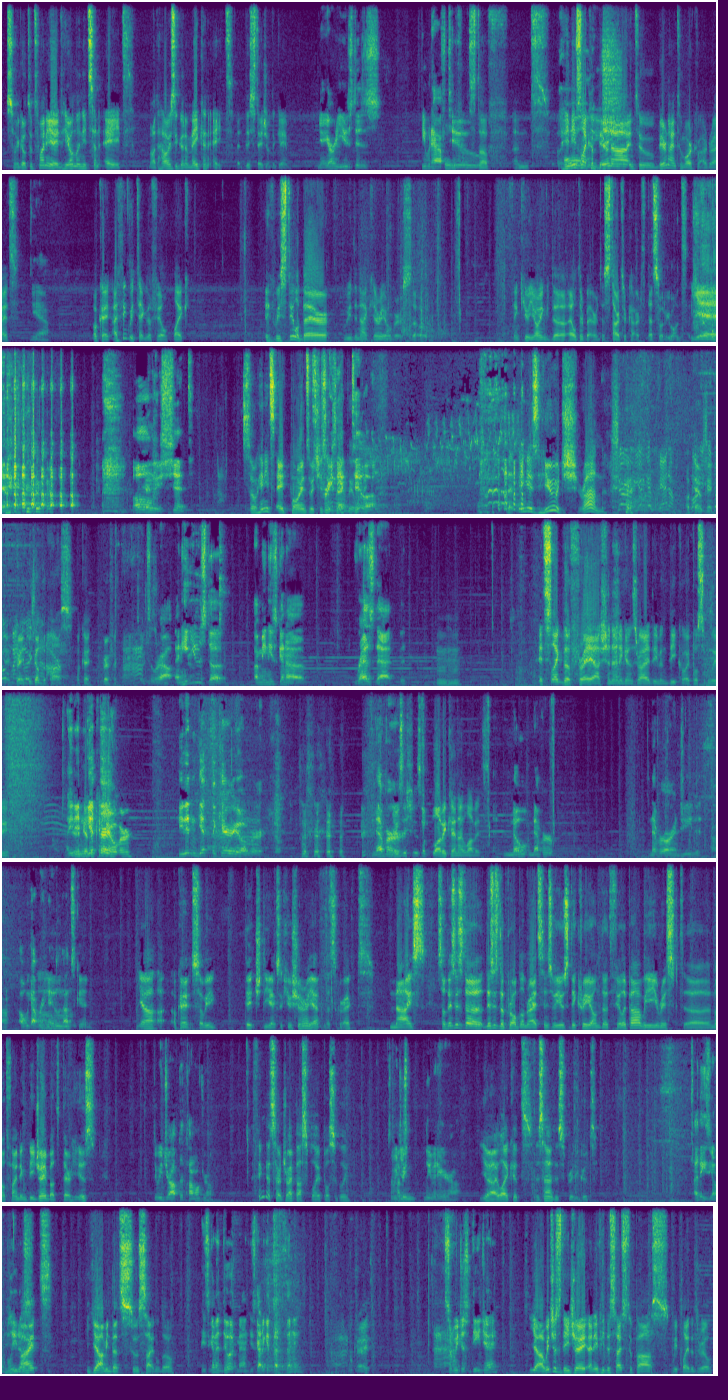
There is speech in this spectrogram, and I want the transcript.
So we go to 28. He only needs an 8. But how is he gonna make an 8 at this stage of the game? Yeah, he already used his. He would have Wolf to. and stuff. And he needs like a Holy Birna into Birna into Morkvarg, right? Yeah. Okay, I think we take the fill. Like, if we steal a bear, we deny carryover, so. Thank you, Yoink the Elder Bear, the starter card. That's what we want. Yeah! Holy shit. so he needs 8 points, which is exactly too, like- huh? That thing is huge! Run! Sure, you can pet him. Okay, okay, okay. Great, we got the an arm. pass. Okay, perfect. So we So just- we're out. And he used a. I mean, he's gonna res that, but Mm-hmm. It's like the Freya shenanigans, right? Even decoy, possibly. he didn't get, get the carryover. He didn't get the carryover. Never. Musicians of Blaviken, I love it. No, never. Never RNG'd it. Uh, oh, we got renew. Oh. That's good. Yeah, uh, okay, so we ditched the executioner, yeah, that's correct. Nice. So this is the this is the problem, right? Since we used decree on the Philippa, we risked uh, not finding DJ, but there he is. Do we drop the tunnel drill? I think that's our dry pass play, possibly. So we I just mean- leave it here, huh? Yeah, I like it. His hand is pretty good. I think he's gonna He bleed us. might. Yeah, I mean that's suicidal though. He's gonna do it, man. He's got to get that thinning. Okay. So we just DJ. Yeah, we just DJ, and if he decides to pass, we play the drill.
